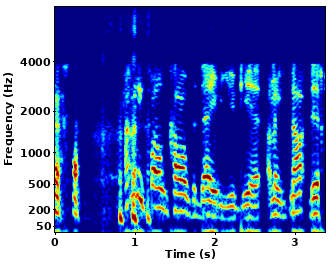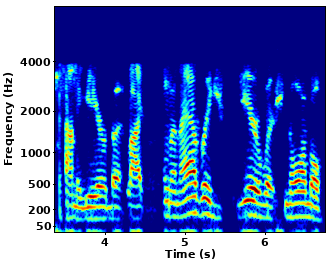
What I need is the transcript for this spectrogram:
how many phone calls a day do you get? I mean, not this time of year, but like on an average year where it's normal,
